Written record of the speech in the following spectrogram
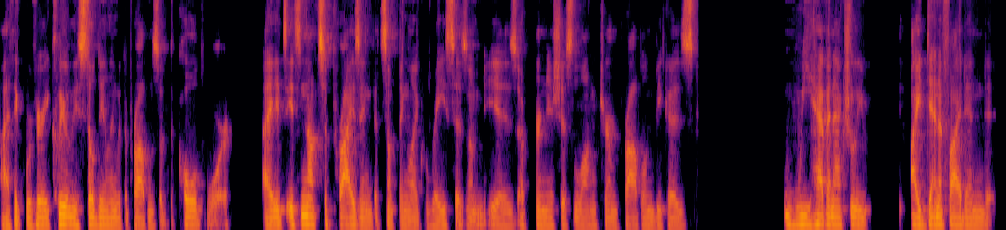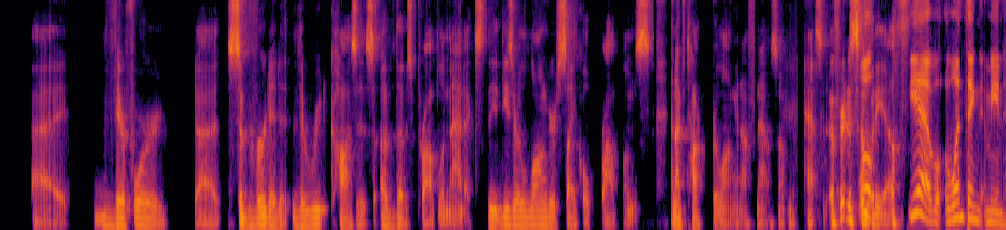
I think we're very clearly still dealing with the problems of the Cold War it's it's not surprising that something like racism is a pernicious long term problem because we haven't actually identified and uh, therefore uh, subverted the root causes of those problematics. The, these are longer cycle problems, and I've talked for long enough now, so I'm going to pass it over to somebody well, else. Yeah, well, one thing. I mean,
